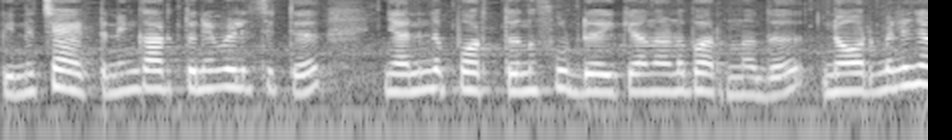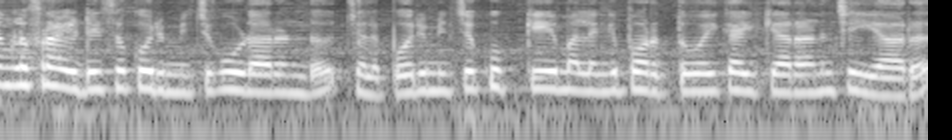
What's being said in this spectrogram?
പിന്നെ ചേട്ടനെയും കറുത്തനെയും വിളിച്ചിട്ട് ഞാനിന്ന് പുറത്തുനിന്ന് ഫുഡ് കഴിക്കാമെന്നാണ് പറഞ്ഞത്. നോർമലി ഞങ്ങൾ ഫ്രൈഡേസ് ഒക്കെ ഒരുമിച്ച് കൂടാറുണ്ട്. ചിലപ്പോൾ ഒരുമിച്ച് കുക്ക് ചെയ്യും അല്ലെങ്കിൽ പുറത്ത് പോയി കഴിക്കാറാണ് ചെയ്യാറ്.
